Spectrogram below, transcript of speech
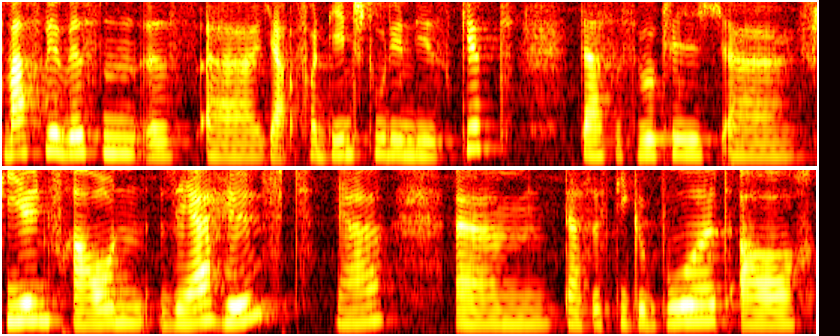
was wir wissen, ist äh, ja von den Studien, die es gibt, dass es wirklich äh, vielen Frauen sehr hilft, ja, ähm, dass es die Geburt auch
